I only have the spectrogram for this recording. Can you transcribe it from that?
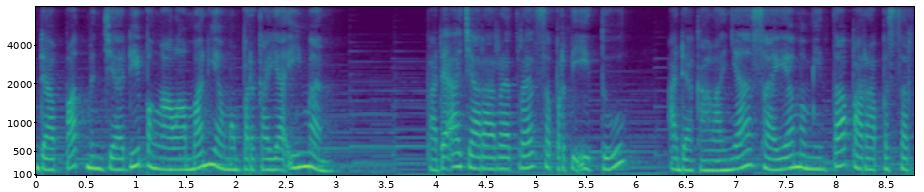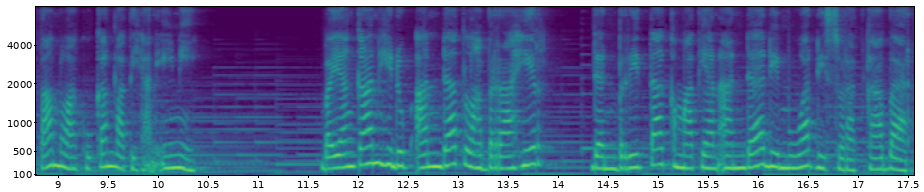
dapat menjadi pengalaman yang memperkaya iman. Pada acara retret seperti itu, ada kalanya saya meminta para peserta melakukan latihan ini. Bayangkan hidup Anda telah berakhir dan berita kematian Anda dimuat di surat kabar.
